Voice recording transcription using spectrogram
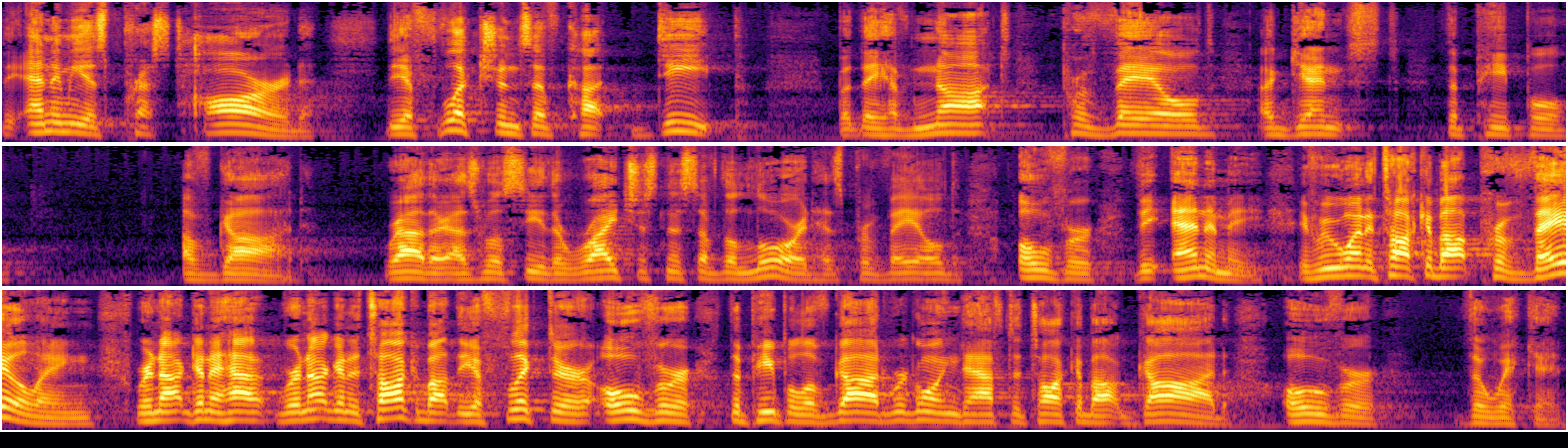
The enemy has pressed hard, the afflictions have cut deep, but they have not prevailed against the people of God. Rather, as we'll see, the righteousness of the Lord has prevailed over the enemy. If we want to talk about prevailing, we're not going to, have, we're not going to talk about the afflictor over the people of God. We're going to have to talk about God over the wicked.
